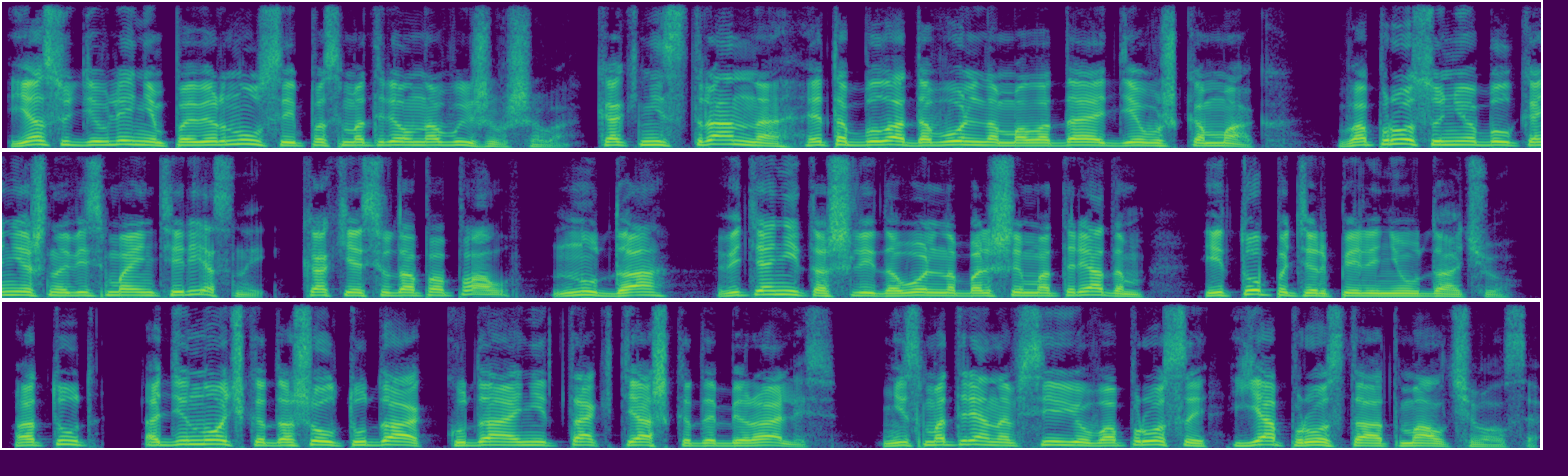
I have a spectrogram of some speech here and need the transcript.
Я с удивлением повернулся и посмотрел на выжившего. Как ни странно, это была довольно молодая девушка-маг. Вопрос у нее был, конечно, весьма интересный. Как я сюда попал? Ну да, ведь они-то шли довольно большим отрядом, и то потерпели неудачу. А тут одиночка дошел туда, куда они так тяжко добирались. Несмотря на все ее вопросы, я просто отмалчивался.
